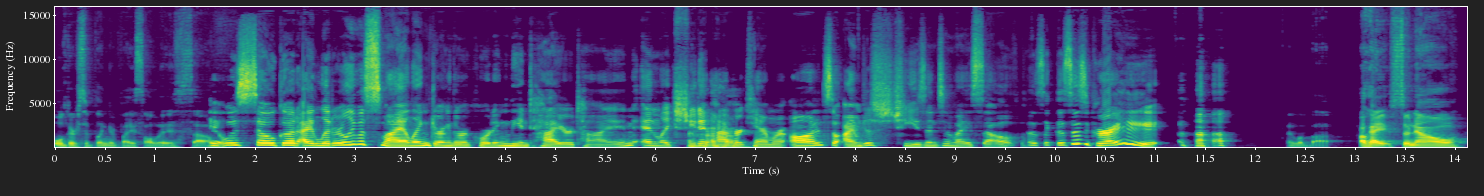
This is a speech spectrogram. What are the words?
older sibling advice always. So It was so good. I literally was smiling during the recording the entire time. And like she didn't have her camera on. So I'm just cheesing to myself. I was like, this is great. I love that. Okay, so now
